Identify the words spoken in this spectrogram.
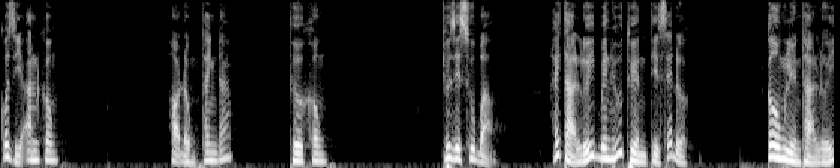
có gì ăn không?" Họ đồng thanh đáp, Thưa không. Chúa Giêsu bảo, hãy thả lưới bên hữu thuyền thì sẽ được. Các ông liền thả lưới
